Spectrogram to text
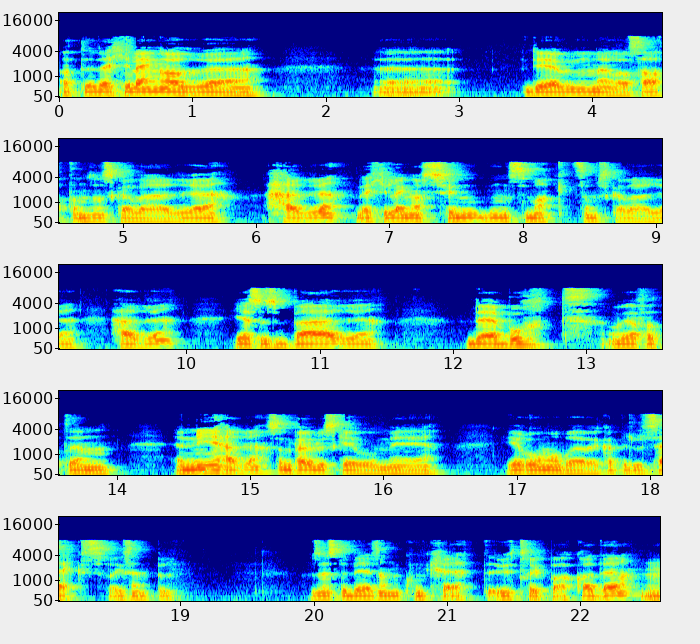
At det er ikke lenger eh, eh, djevelen eller Satan som skal være herre. Det er ikke lenger syndens makt som skal være herre. Jesus bærer det bort, og vi har fått en, en ny herre, som Paulus skriver om i, i Romerbrevet kapittel 6, f.eks. Jeg syns det blir et sånn konkret uttrykk på akkurat det. da,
